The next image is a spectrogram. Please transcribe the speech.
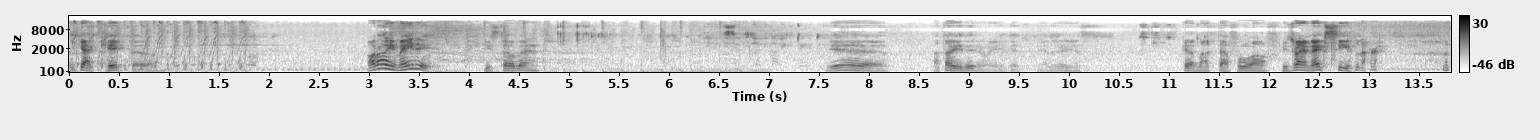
He got kicked though. Oh no, he made it. He's still there. Yeah. I thought he didn't. Wait, he did. Yeah, there he is. Gotta knock that fool off. He's right next to you, Larry.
